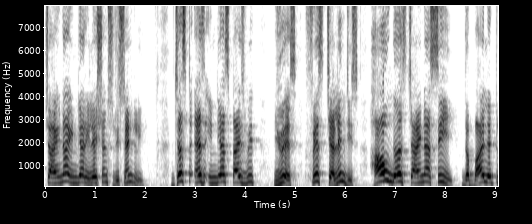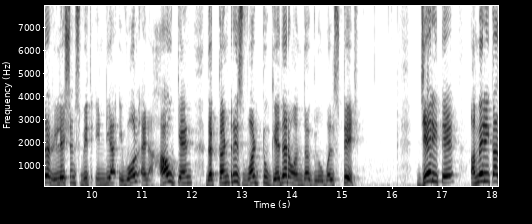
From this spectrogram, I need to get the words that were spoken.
China India relations recently just as India ties with US face challenges how does China see the bilateral relations with India evolve and how can the countries work together on the global stage જે રીતે અમેરિકા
